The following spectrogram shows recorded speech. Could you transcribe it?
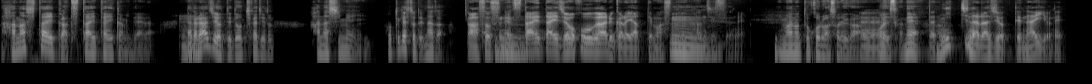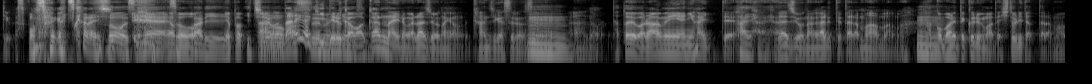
話したいか伝えたいかみたいな。うんなんかラジオってどっちかというと、話メイン。ポッドキャストってなんか、あ、そうですね、うん伝えたい情報があるからやってますっていう感じですよね。今のところはそれがええ多いですかね。だからニッチなラジオってないよねっていうか、スポンサーがつかないし。そうですね。やっぱり、やっぱ、一応、誰が聞いてるかわかんないのがララジオな感じがするんですよね。うんあの、例えばラーメン屋に入って。ラジオ流れてたら、まあまあまあ、うん運ばれてくるまで一人だったら、まあ、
